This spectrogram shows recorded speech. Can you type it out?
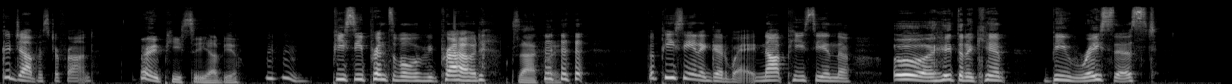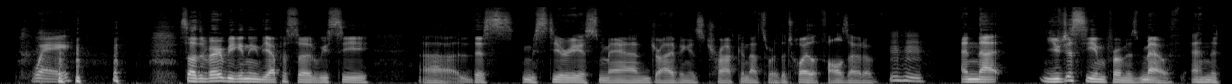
Good job, Mr. Frond. very PC of you. Mm-hmm. PC principal would be proud. Exactly. But PC in a good way, not PC in the oh, I hate that I can't be racist way. So at the very beginning of the episode, we see uh, this mysterious man driving his truck, and that's where the toilet falls out of. Mm-hmm. And that you just see him from his mouth, and the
